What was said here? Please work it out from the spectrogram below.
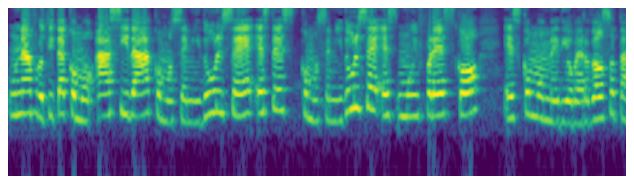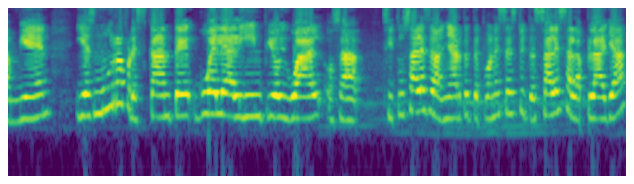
una frutita como ácida, como semidulce. Este es como semidulce, es muy fresco, es como medio verdoso también y es muy refrescante, huele a limpio igual, o sea, si tú sales de bañarte, te pones esto y te sales a la playa,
